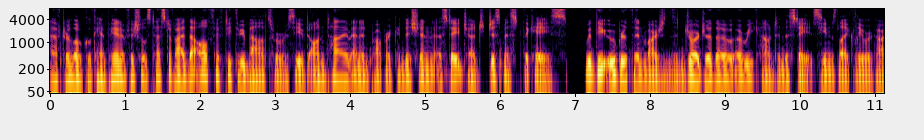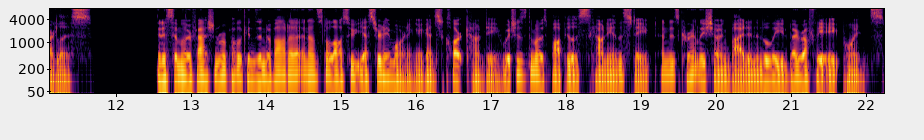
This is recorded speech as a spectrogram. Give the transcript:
After local campaign officials testified that all 53 ballots were received on time and in proper condition, a state judge dismissed the case. With the uber thin margins in Georgia, though, a recount in the state seems likely regardless. In a similar fashion, Republicans in Nevada announced a lawsuit yesterday morning against Clark County, which is the most populous county in the state and is currently showing Biden in the lead by roughly eight points.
